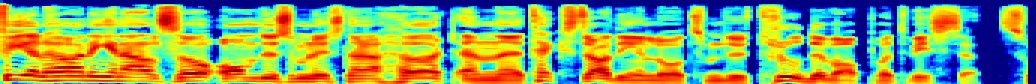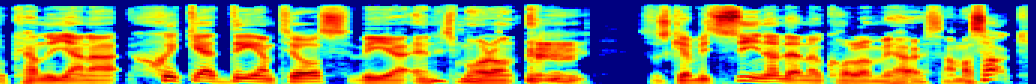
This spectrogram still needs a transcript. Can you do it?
Felhörningen alltså, om du som lyssnare har hört en eh, textrad i en låt som du trodde var på ett visst sätt, så kan du gärna skicka ett DM till oss via Energymorgon, så ska vi syna den och kolla om vi hör samma sak.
